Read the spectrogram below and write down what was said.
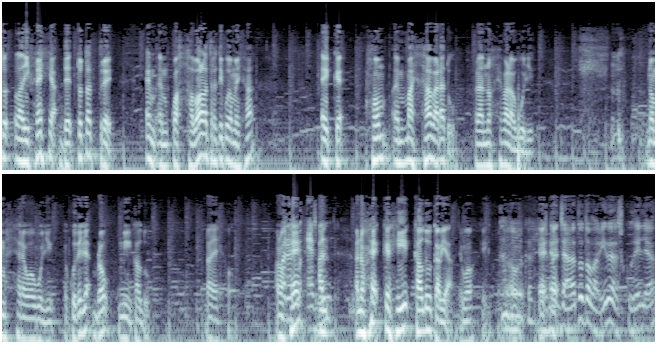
to, la diferència de tot el tre en, en qualsevol altre tipus de menjar és que hom és menjar barat, per tant no és barat a bullir. No menjareu a bullir cudella, brou ni caldo. La dejo. A no Bueno, és a, no ser que sigui caldo de caviar. Llavors. Caldo de caviar. Eh, És eh, menjar de tota la vida, escudella.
